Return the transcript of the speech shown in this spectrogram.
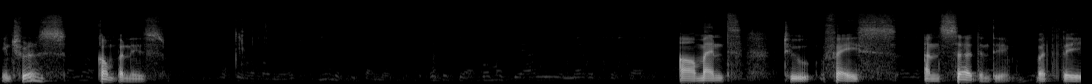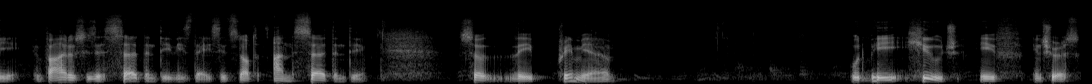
Insurance companies are meant to face uncertainty, but the virus is a certainty these days. It's not uncertainty. So the premium would be huge if insurance,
